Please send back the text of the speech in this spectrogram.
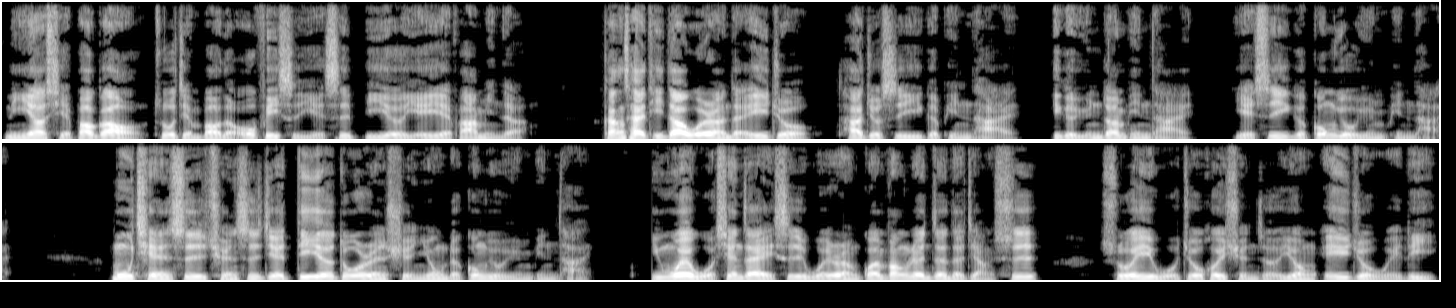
你要写报告、做简报的 Office 也是比尔爷爷发明的。刚才提到微软的 A9，它就是一个平台，一个云端平台，也是一个公有云平台。目前是全世界第二多人选用的公有云平台。因为我现在也是微软官方认证的讲师，所以我就会选择用 A9 为例，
